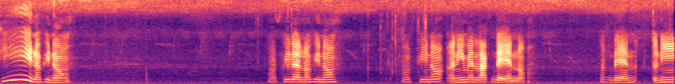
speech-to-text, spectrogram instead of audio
พี่เนาะพี่น้อง ดพี่แล้วเนาะพี่น้องหมดพี่เนาะอันนี้แม่นรักแดนเนาะรักแดนตัวนี้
